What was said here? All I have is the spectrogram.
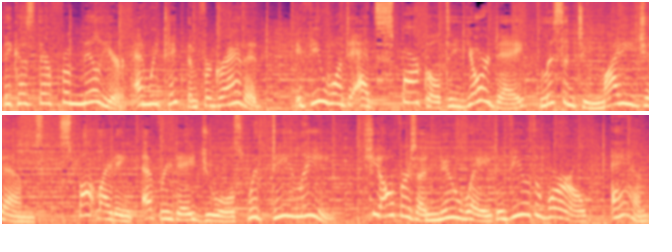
because they're familiar and we take them for granted. If you want to add sparkle to your day, listen to Mighty Gems, spotlighting everyday jewels with Dee Lee. She offers a new way to view the world and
